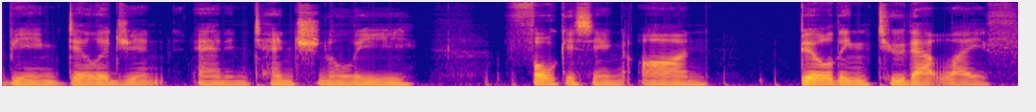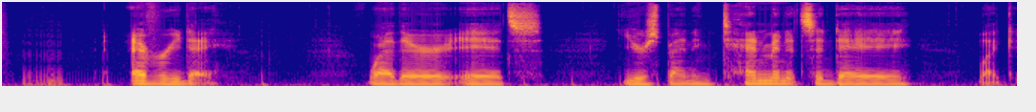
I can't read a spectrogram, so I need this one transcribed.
being diligent and intentionally focusing on building to that life every day. Whether it's you're spending 10 minutes a day like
